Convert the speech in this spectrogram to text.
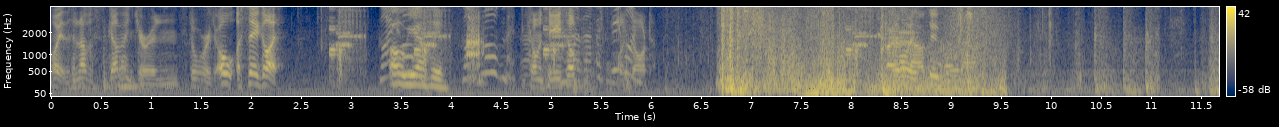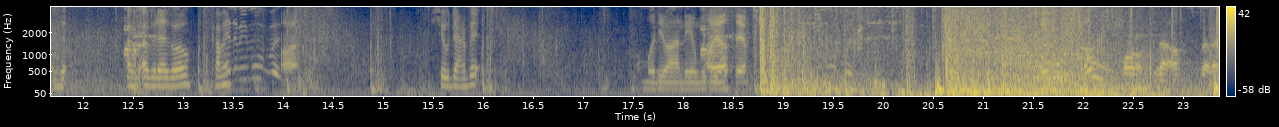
Wait, there's another scavenger in storage. Oh, I see a guy. Got Oh, yeah, I see him. Coming to you, Tom. I see Oh my one. god. Low Oh, it's super. Is it over, over there as well? Coming. Enemy movement. Alright. Shield down a bit. I'm with you, Andy. I'm with Oh, you. yeah, I see him. Oh, bollocks. Was that us? Was that them?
